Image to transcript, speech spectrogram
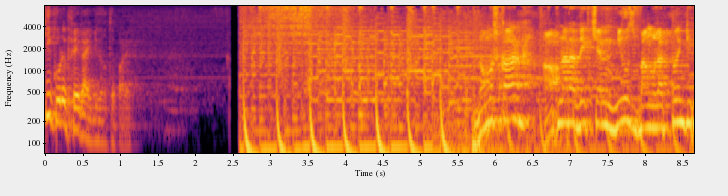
কি করে ফেক আইডি হতে পারে? নমস্কার, আপনারা দেখছেন নিউজ বাংলা টোয়েন্টি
